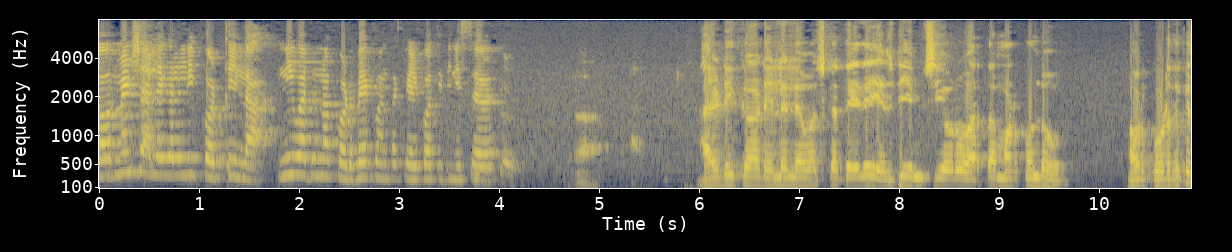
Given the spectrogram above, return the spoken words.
ಗೌರ್ಮೆಂಟ್ ಶಾಲೆಗಳಲ್ಲಿ ಕೊಟ್ಟಿಲ್ಲ. ನೀವು ಅದನ್ನ ಕೊಡಬೇಕು ಅಂತ ಕೇಳ್ಕೊತಿದ್ದೀನಿ ಸರ್ ಐ ಡಿ ಕಾರ್ಡ್ ಎಲ್ಲೆಲ್ಲಿ ಅವಶ್ಯಕತೆ ಇದೆ ಎಸ್ ಡಿ ಎಂ ಸಿ ಅವರು ಅರ್ಥ ಮಾಡಿಕೊಂಡು ಅವ್ರು ಕೊಡೋದಕ್ಕೆ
